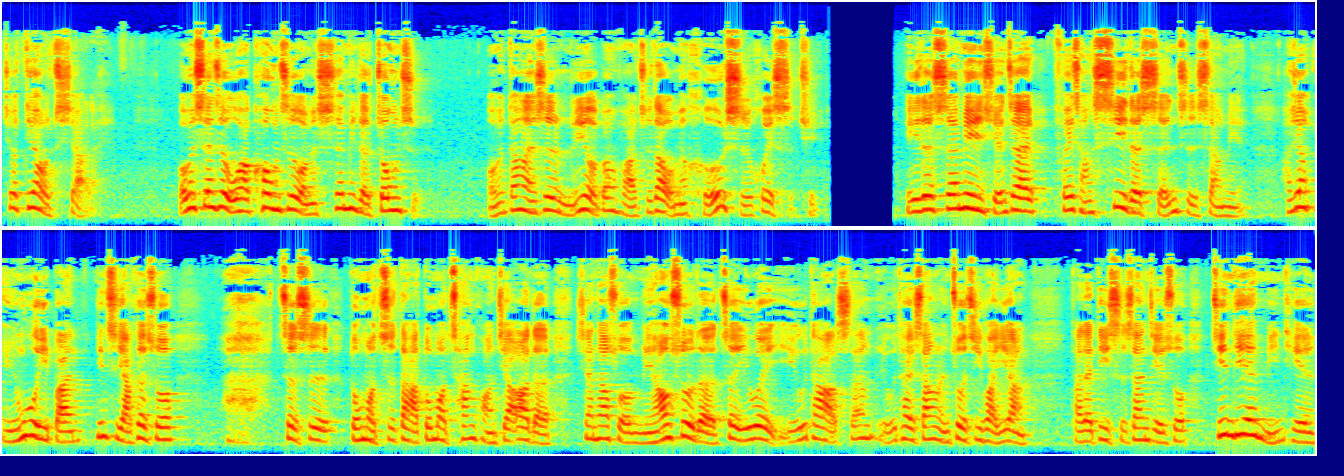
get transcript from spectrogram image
就掉下来。我们甚至无法控制我们生命的终止。我们当然是没有办法知道我们何时会死去。你的生命悬在非常细的绳子上面。好像云雾一般，因此雅各说：“啊，这是多么自大、多么猖狂、骄傲的，像他所描述的这一位犹大商犹太商人做计划一样，他在第十三节说：“今天、明天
